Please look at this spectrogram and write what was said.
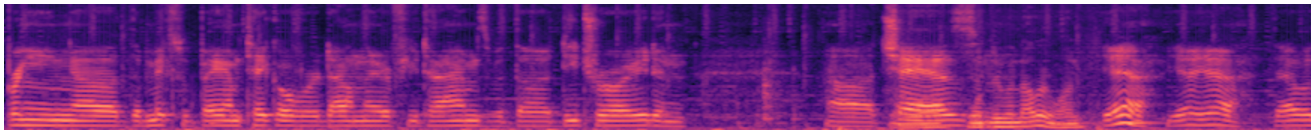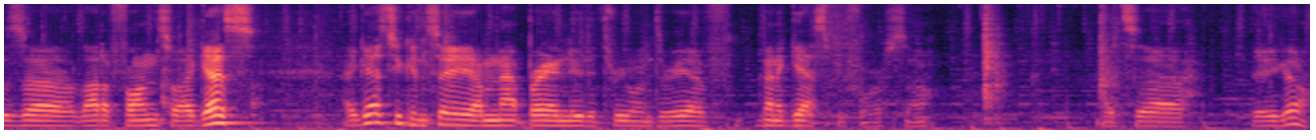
bringing uh, the Mix with Bam takeover down there a few times with uh, Detroit and uh, Chaz. We'll, we'll do another one. Yeah, yeah, yeah. That was uh, a lot of fun. So I guess, I guess you can say I'm not brand new to 313. I've been a guest before, so that's uh, there you go.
